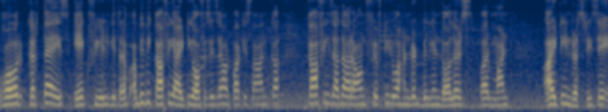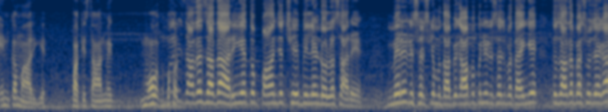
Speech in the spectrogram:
गौर करता है इस एक फ़ील्ड की तरफ़ अभी भी काफ़ी आई टी ऑफ़िस हैं और पाकिस्तान का काफ़ी ज़्यादा अराउंड 50 टू 100 बिलियन डॉलर्स पर मंथ आई टी इंडस्ट्री से इनकम आ रही है। पाकिस्तान में बहुत ज़्यादा से ज़्यादा आ रही है तो पाँच या छः बिलियन डॉलर्स आ रहे हैं। मेरे रिसर्च के मुताबिक आप अपनी रिसर्च बताएँगे तो ज़्यादा बेस्ट हो जाएगा।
